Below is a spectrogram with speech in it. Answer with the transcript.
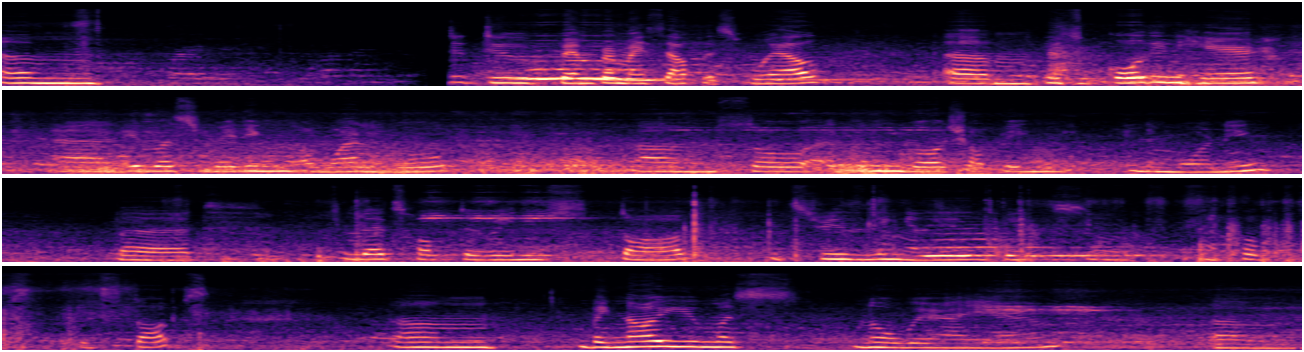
Um, to pamper myself as well um, it's cold in here and it was raining a while ago. Um, so I couldn't go shopping in the morning but let's hope the rain stops. It's drizzling a little bit so I hope it stops. Um, by now you must know where I am. Um,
